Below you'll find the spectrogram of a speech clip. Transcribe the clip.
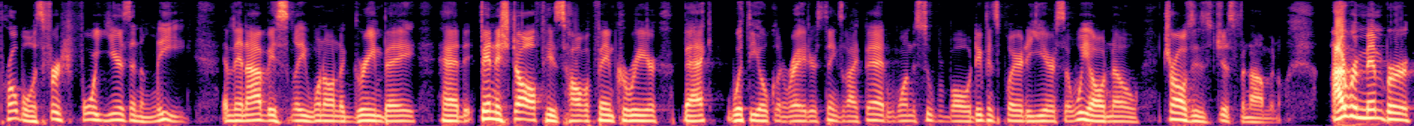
Pro Bowl his first four years in the league and then obviously went on to Green Bay, had finished off his Hall of Fame career back with the Oakland Raiders, things like that, won the Super Bowl, Defense Player of the Year. So we all know Charles is just phenomenal. I remember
